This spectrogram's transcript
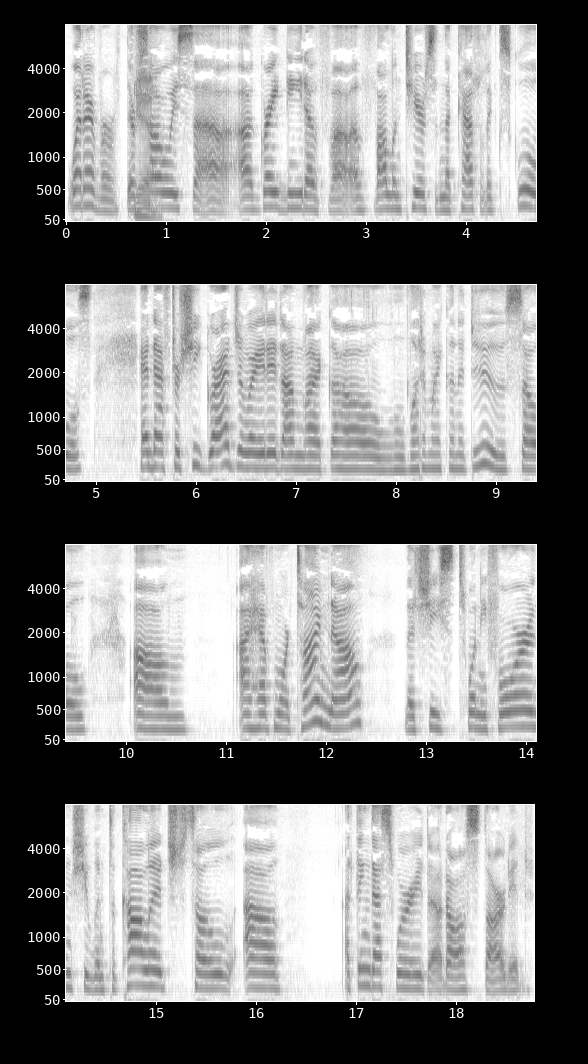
whatever. There's Yeah. always uh, a great need of, uh, of volunteers in the Catholic schools, and after she graduated, I'm like, oh, what am I going to do? So. Um, I have more time now that she's 24 and she went to college. So uh, I think that's where it, it all started.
